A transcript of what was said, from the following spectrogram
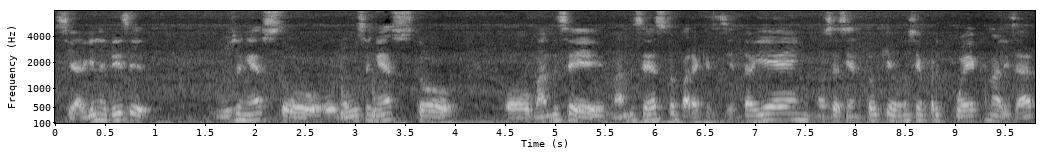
si alguien les dice, usen esto o no usen esto, o mándese, mándese esto para que se sienta bien. O sea, siento que uno siempre puede canalizar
